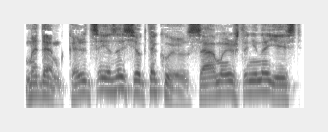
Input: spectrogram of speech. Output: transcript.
«Мадам, кажется, я засек такую, самую, что ни на есть».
